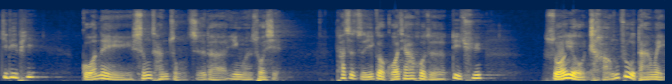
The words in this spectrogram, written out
GDP，国内生产总值的英文缩写，它是指一个国家或者地区所有常住单位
